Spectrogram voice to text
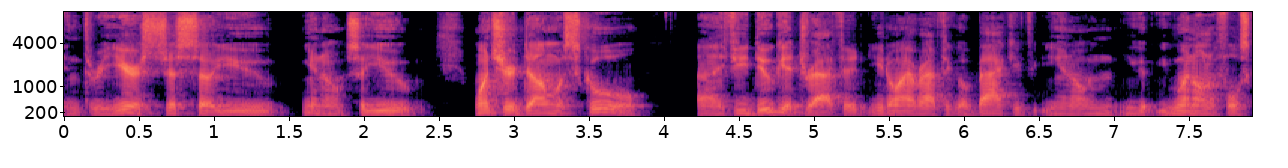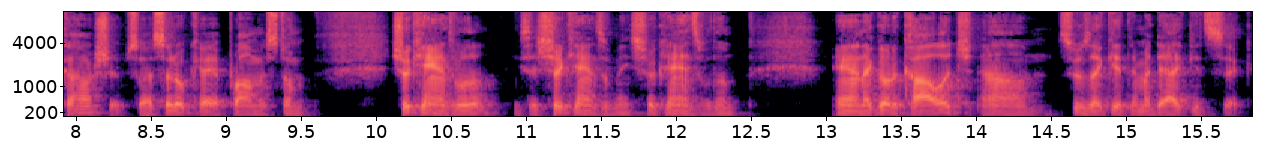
in three years, just so you, you know, so you once you're done with school, uh, if you do get drafted, you don't ever have to go back. If you know, and you, you went on a full scholarship. So I said, okay, I promised him. Shook hands with him. He said, shook hands with me. Shook hands with him. And I go to college. Um, as soon as I get there, my dad gets sick,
